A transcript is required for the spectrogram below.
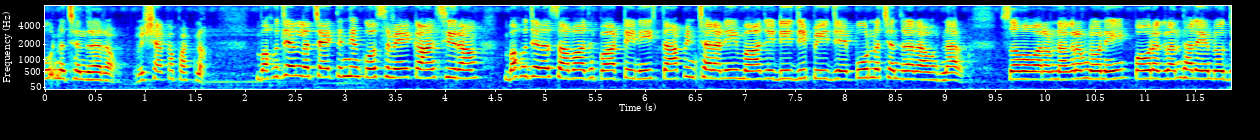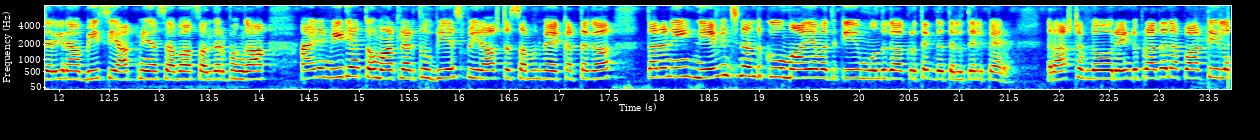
పూర్ణచంద్రరావు విశాఖపట్నం. బహుజనుల చైతన్యం కోసమే కాన్సీరాం బహుజన సమాజ పార్టీని స్థాపించాలని మాజీ డీజీపీ జె పూర్ణచంద్రరావు అన్నారు. సోమవారం నగరంలోని పౌర గ్రంథాలయంలో జరిగిన బీసీ ఆత్మీయ సభ సందర్భంగా ఆయన మీడియాతో మాట్లాడుతూ బీఎస్పీ రాష్ట్ర సమన్వయకర్తగా తనని నియమించినందుకు మాయావతికి ముందుగా కృతజ్ఞతలు తెలిపారు. రాష్ట్రంలో రెండు ప్రధాన పార్టీల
